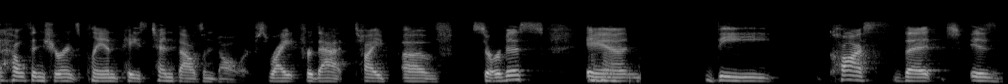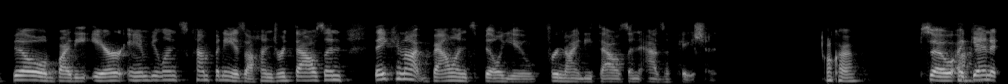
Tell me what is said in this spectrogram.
health insurance plan pays $10,000, right, for that type of service, Mhm. and the cost that is billed by the air ambulance company is 100,000, they cannot balance bill you for 90,000 as a patient. Okay. So again, it's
